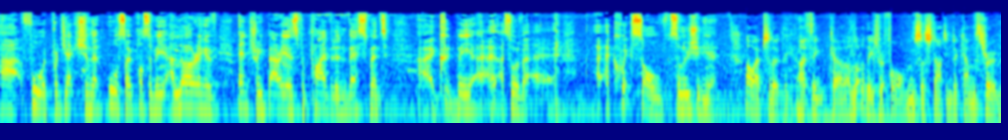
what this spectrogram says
uh, forward projection that also possibly a lowering of entry barriers for private investment uh, could be a, a sort of a, a, quick solve solution here? Oh, absolutely. I think uh, a lot of these reforms are starting to come through,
